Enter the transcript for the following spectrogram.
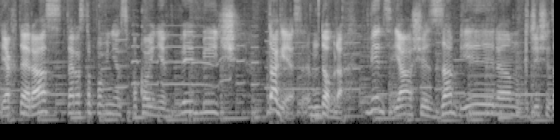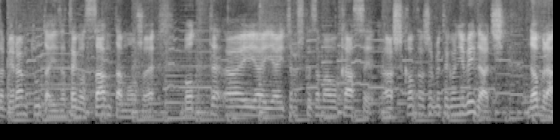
Jak teraz? Teraz to powinien spokojnie wybić. Tak jest, dobra, więc ja się zabieram, gdzie się zabieram? Tutaj, za tego Santa może, bo te, ajajaj, troszkę za mało kasy, a szkoda, żeby tego nie wydać. Dobra,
